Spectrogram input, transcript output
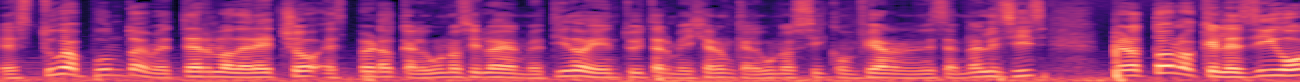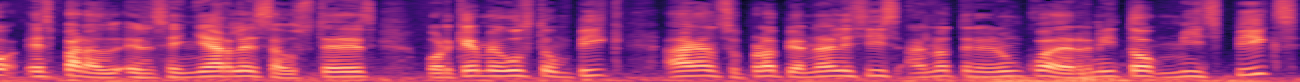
Estuve a punto de meterlo derecho. Espero que algunos sí lo hayan metido. Y en Twitter me dijeron que algunos sí confiaron en ese análisis. Pero todo lo que les digo es para enseñarles a ustedes por qué me gusta un pick. Hagan su propio análisis. Anoten en un cuadernito mis picks.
